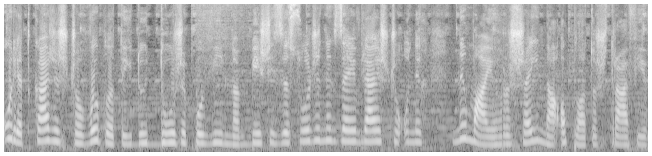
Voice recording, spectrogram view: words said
Уряд каже, що виплати йдуть дуже повільно. Більшість засуджених заявляє, що у них немає грошей на оплату штрафів.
